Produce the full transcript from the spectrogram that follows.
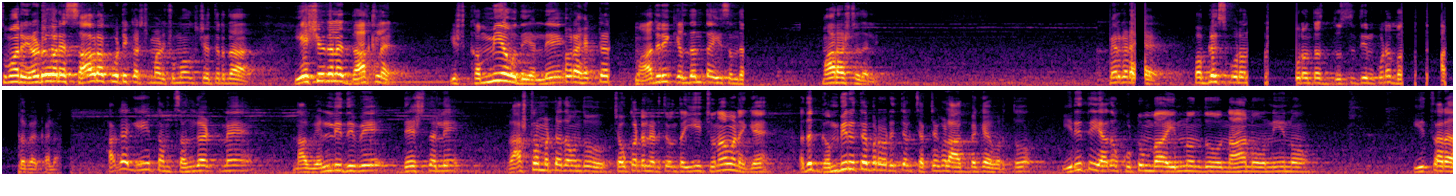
ಸುಮಾರು ಎರಡೂವರೆ ಸಾವಿರ ಕೋಟಿ ಖರ್ಚು ಮಾಡಿ ಶಿವಮೊಗ್ಗ ಕ್ಷೇತ್ರದ ಏಷ್ಯಾದಲ್ಲೇ ದಾಖಲೆ, ಇಷ್ಟು ಕಮ್ಮಿ ಅವಧಿಯಲ್ಲಿ ಅವರ ಹೆಕ್ಟರ್ ಮಾದರಿ ಕೆಲ್ದಂತ ಈ ಸಂದರ್ಭ ಮಹಾರಾಷ್ಟ್ರದಲ್ಲಿ. ಮೇಲ್ಗಡೆ ಪಬ್ಲಿಕ್ ಸ್ಕೂಲ್ ಅಂತ ದುಸ್ಥಿತಿಯನ್ನು ಕೂಡ ಬಂದಬೇಕಲ್ಲ ಹಾಗಾಗಿ ತಮ್ಮ ಸಂಘಟನೆ, ನಾವು ಎಲ್ಲಿದ್ದೀವಿ ದೇಶದಲ್ಲಿ ರಾಷ್ಟ್ರ ಮಟ್ಟದ ಒಂದು ಚೌಕಟ್ಟಲ್ಲಿ ನಡೀತಿರುವಂಥ ಈ ಚುನಾವಣೆಗೆ ಅದಕ್ಕೆ ಗಂಭೀರತೆ ಬರೋ ರೀತಿಯಲ್ಲಿ ಚರ್ಚೆಗಳು ಆಗಬೇಕೇ ಹೊರತು ಈ ರೀತಿ ಯಾವುದೋ ಕುಟುಂಬ, ಇನ್ನೊಂದು, ನಾನು, ನೀನು, ಈ ಥರ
